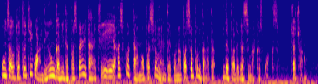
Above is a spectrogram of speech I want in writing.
un saluto a tutti quanti, lunga vita e prosperità e ci ascoltiamo prossimamente con una prossima puntata del podcast di Marcos Box. Ciao ciao!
